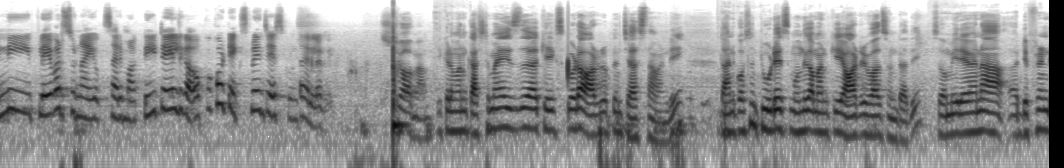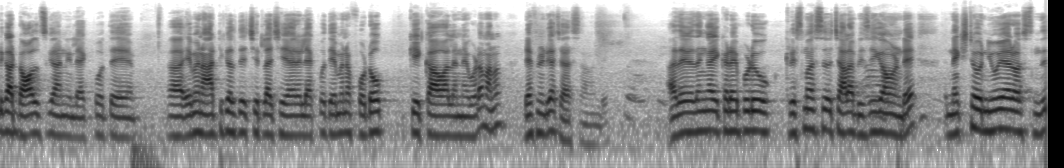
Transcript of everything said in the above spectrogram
ఎన్ని ఫ్లేవర్స్ ఉన్నాయి? ఒకసారి మాకు డీటెయిల్డ్గా ఒక్కొక్కటి ఎక్స్ప్లెయిన్ చేసుకుంటూ వెళ్ళండి. షూర్ మ్యామ్ ఇక్కడ మనం కస్టమైజ్ కేక్స్ కూడా ఆర్డర్ ఓపెన్ చేస్తామండి. దానికోసం టూ డేస్ ముందుగా మనకి ఆర్డర్ ఇవ్వాల్సి ఉంటుంది. సో మీరు ఏమైనా డిఫరెంట్గా డాల్స్ కానీ లేకపోతే ఏమైనా ఆర్టికల్ తెచ్చి ఇట్లా చేయాలి లేకపోతే ఏమైనా ఫోటో కేక్ కావాలన్నా కూడా మనం డెఫినెట్గా చేస్తామండి. అదేవిధంగా ఇక్కడ ఇప్పుడు క్రిస్మస్ చాలా బిజీగా ఉండే నెక్స్ట్ న్యూ ఇయర్ వస్తుంది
